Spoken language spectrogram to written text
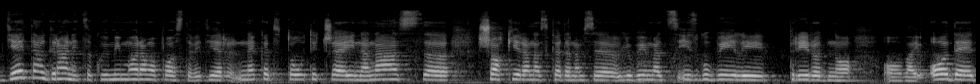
gdje je ta granica koju mi moramo postaviti? Jer nekad to utiče i na nas, e, šokira nas kada nam se ljubimac izgubi ili prirodno ovaj, ode.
